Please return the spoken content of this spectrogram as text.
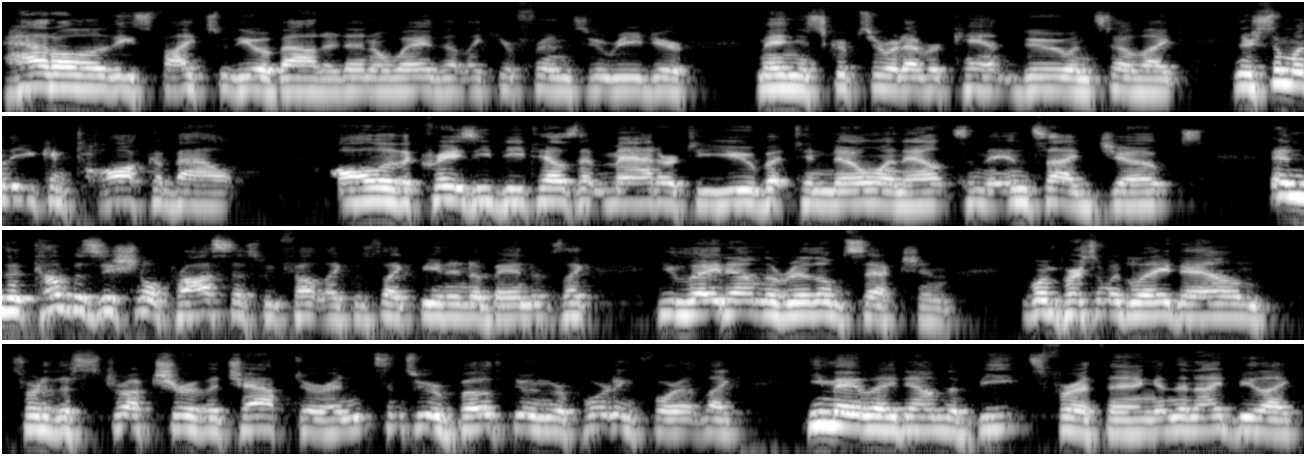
had all of these fights with you about it in a way that like your friends who read your manuscripts or whatever can't do. And so like there's someone that you can talk about all of the crazy details that matter to you but to no one else and the inside jokes. And the compositional process we felt like was like being in a band. It was like you lay down the rhythm section one person would lay down sort of the structure of a chapter. And since we were both doing reporting for it, like he may lay down the beats for a thing, and then I'd be like,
